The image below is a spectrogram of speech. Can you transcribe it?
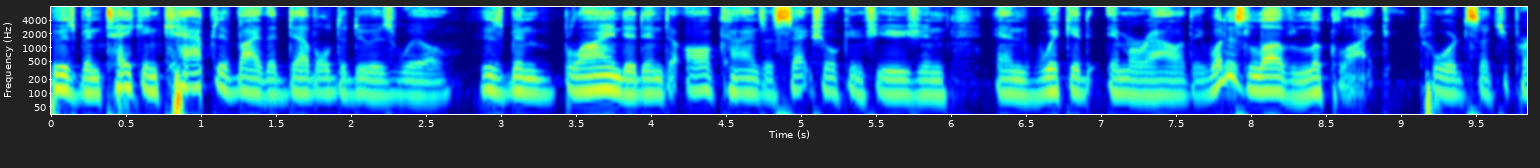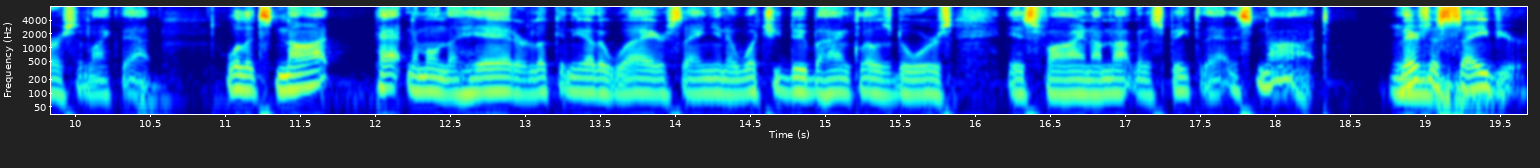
who has been taken captive by the devil to do his will, who's been blinded into all kinds of sexual confusion and wicked immorality? What does love look like towards such a person like that? Well, it's not patting them on the head or looking the other way or saying, you know, what you do behind closed doors is fine. I'm not going to speak to that. It's not. Hmm. There's a Savior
